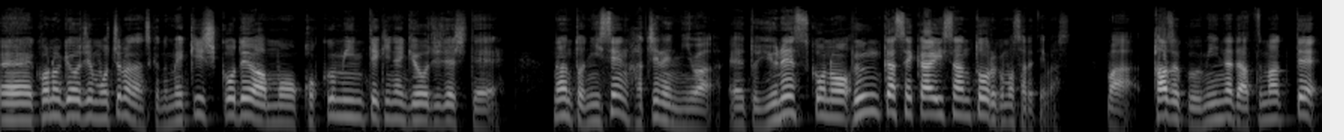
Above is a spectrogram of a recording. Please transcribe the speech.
えー、この行事もちろんなんですけどメキシコではもう国民的な行事でしてなんと2008年には、えー、とユネスコの文化世界遺産登録もされていますまあ、家族みんなで集まって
